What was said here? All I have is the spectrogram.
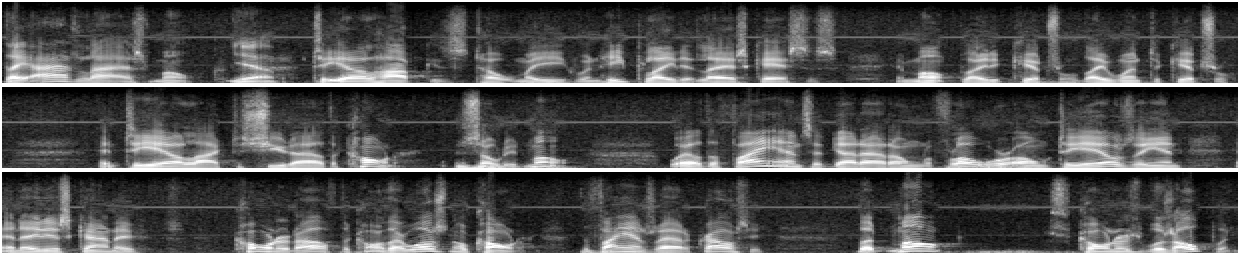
they idolized Monk. yeah, T.L. Hopkins told me when he played at Lascassas and Monk played at Kittrell, they went to Kittrell, and T.L. liked to shoot out of the corner, and so did Monk. Well, the fans had got out on the floor on T.L.'s end, and they just kind of cornered off the corner. There was no corner. The mm-hmm. fans were out across it, but Monk's corners was open.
